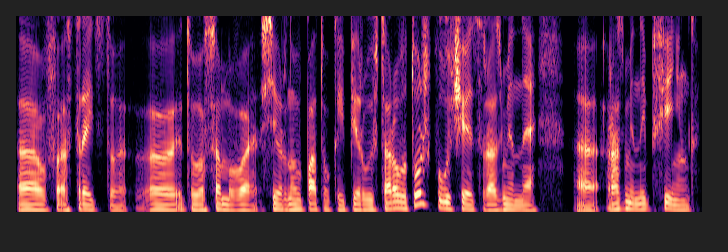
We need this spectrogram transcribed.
э, в строительство э, этого самого Северного потока и первого, и второго, тоже получается разменная, э, разменный пфенинг.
